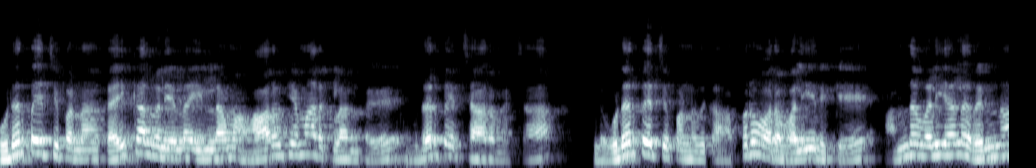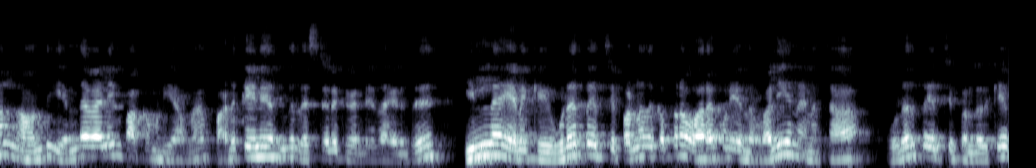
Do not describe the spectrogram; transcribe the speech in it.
உடற்பயிற்சி பண்ணா கை கால் வலி எல்லாம் இல்லாம ஆரோக்கியமா இருக்கலான்ட்டு உடற்பயிற்சி ஆரம்பிச்சா இந்த உடற்பயிற்சி பண்ணதுக்கு அப்புறம் வர வழி இருக்கு அந்த வழியால ரெண்டு நாள் நான் வந்து எந்த வேலையும் பார்க்க முடியாம படுக்கையிலே இருந்து ரெஸ்ட் எடுக்க வேண்டியதாயிடுது. இல்ல எனக்கு உடற்பயிற்சி பண்ணதுக்கு அப்புறம் வரக்கூடிய அந்த வலியை நினைச்சா உடற்பயிற்சி பண்றதுக்கே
